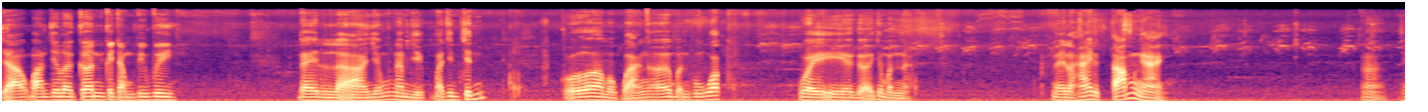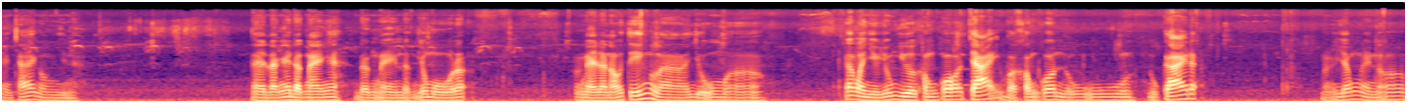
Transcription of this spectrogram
Chào bạn trở lại kênh cây trồng TV Đây là giống Nam Việt 399 Của một bạn ở Bình Phú Quốc Quay gửi cho mình nè. Đây là hái được 8 ngày. Đó, Hàng trái còn gì nè. Đây là ngay đợt này nha Đợt này đợt vô mùa đó. Đợt này là nổi tiếng là vụ mà Rất là nhiều giống dưa không có trái Và không có nụ, nụ cái đó. Mà cái giống này nó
